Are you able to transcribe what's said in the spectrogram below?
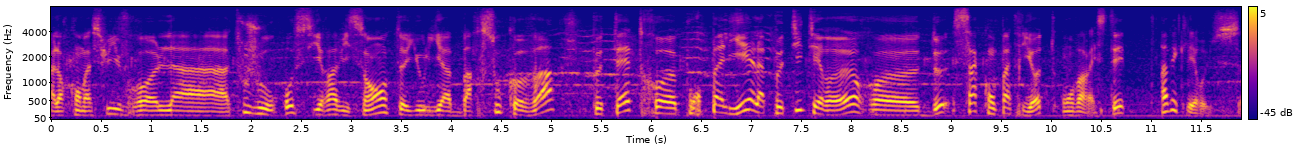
Alors qu'on va suivre la toujours aussi ravissante Yulia Barsukova, peut-être euh, pour pallier à la petite erreur euh, de sa compatriote. On va rester avec les Russes.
